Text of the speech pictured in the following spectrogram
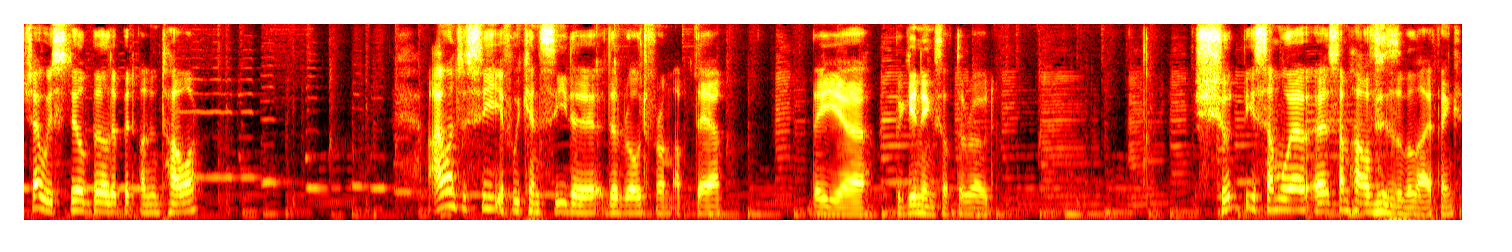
Shall we still build a bit on the tower? I want to see if we can see the, the road from up there. The uh, beginnings of the road should be somewhere uh, somehow visible, I think.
